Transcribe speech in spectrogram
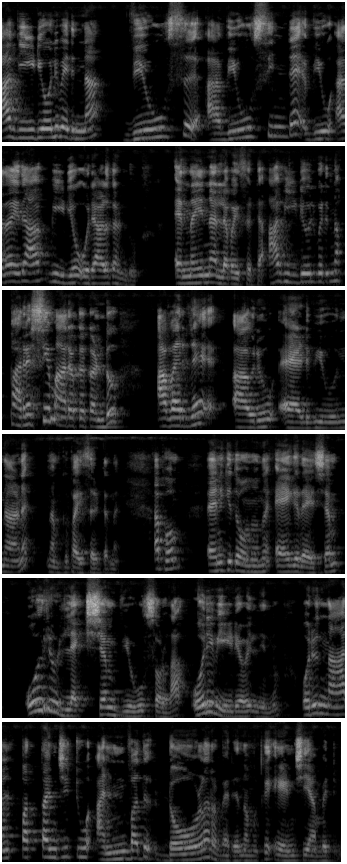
ആ വീഡിയോയിൽ വരുന്ന വ്യൂസ് ആ വ്യൂസിന്റെ വ്യൂ അതായത് ആ വീഡിയോ ഒരാൾ കണ്ടു. എന്നതിനല്ല പൈസ കിട്ടുക ആ വീഡിയോയിൽ വരുന്ന പരസ്യമാരൊക്കെ കണ്ടു. അവരുടെ ആ ഒരു ആഡ് വ്യൂ നിന്നാണ് നമുക്ക് പൈസ കിട്ടുന്നത് അപ്പം എനിക്ക് തോന്നുന്നു ഏകദേശം ഒരു ലക്ഷം വ്യൂസ് ഉള്ള ഒരു വീഡിയോയിൽ നിന്നും ഒരു നാൽപ്പത്തഞ്ച് ടു അൻപത് ഡോളർ വരെ നമുക്ക് ഏൺ ചെയ്യാൻ പറ്റും.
